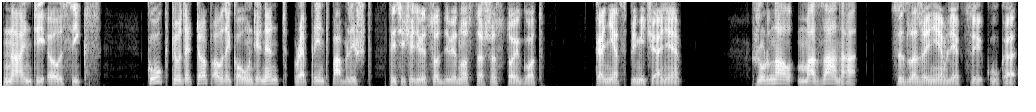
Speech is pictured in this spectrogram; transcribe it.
1906. Cook to the Top of the Continent, reprint published, 1996 год. Конец примечания. Журнал «Мазана» с изложением лекции Кука,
